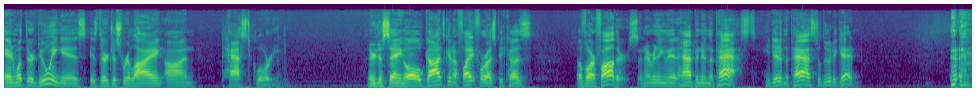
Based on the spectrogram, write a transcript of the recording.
And what they're doing is is they're just relying on past glory. They're just saying, "Oh, God's going to fight for us because of our fathers and everything that happened in the past. He did it in the past, he'll do it again. and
